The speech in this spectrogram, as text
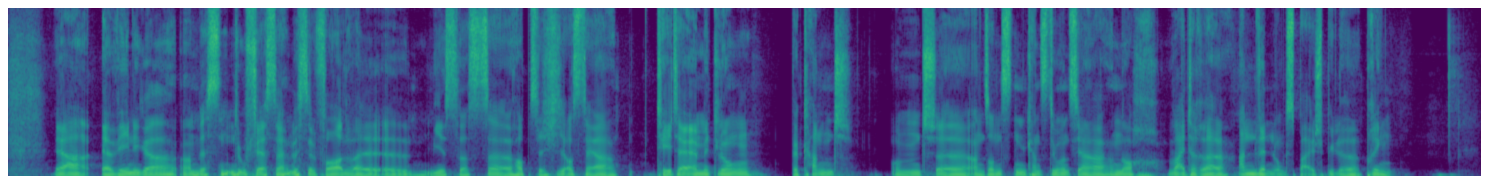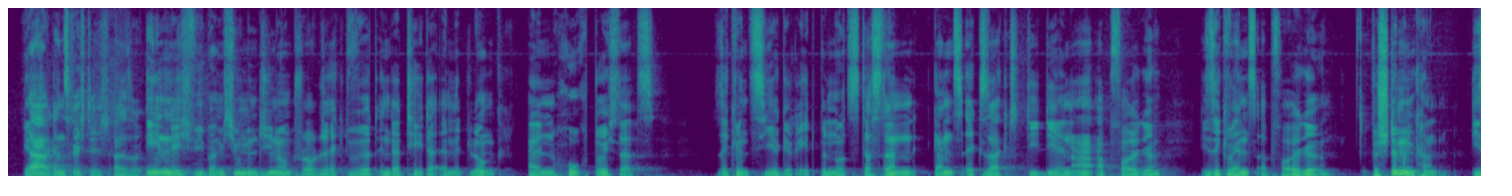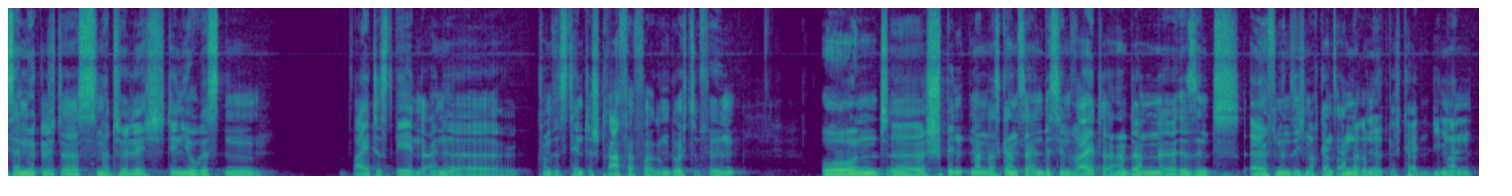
Ja, eher weniger. Am besten du fährst da ein bisschen fort, weil äh, mir ist das äh, hauptsächlich aus der Täterermittlung bekannt. Und äh, ansonsten kannst du uns ja noch weitere Anwendungsbeispiele bringen. Ja, ganz richtig. Also ähnlich wie beim Human Genome Project wird in der Täterermittlung ein Hochdurchsatz-Sequenziergerät benutzt, das dann ganz exakt die DNA-Abfolge, die Sequenzabfolge bestimmen kann. Dies ermöglicht es natürlich den Juristen weitestgehend eine äh, konsistente Strafverfolgung durchzuführen. Und äh, spinnt man das Ganze ein bisschen weiter, dann äh, sind, eröffnen sich noch ganz andere Möglichkeiten, die man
